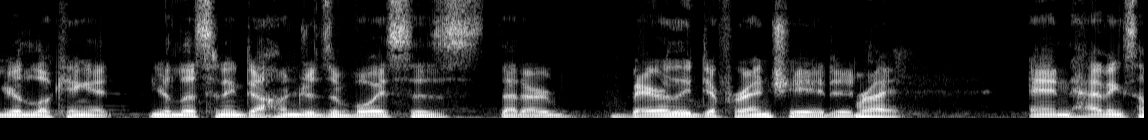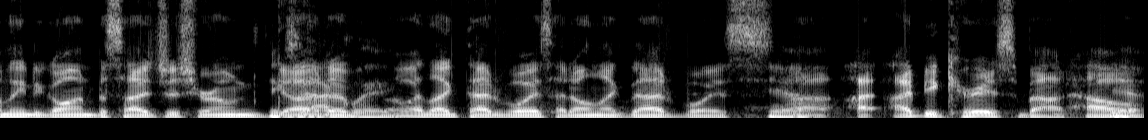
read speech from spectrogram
you're looking at you're listening to hundreds of voices that are barely differentiated, right. and having something to go on besides just your own gut Exactly. of oh I like that voice I don't like that voice Yeah. uh, I, I'd be curious about how Yeah.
